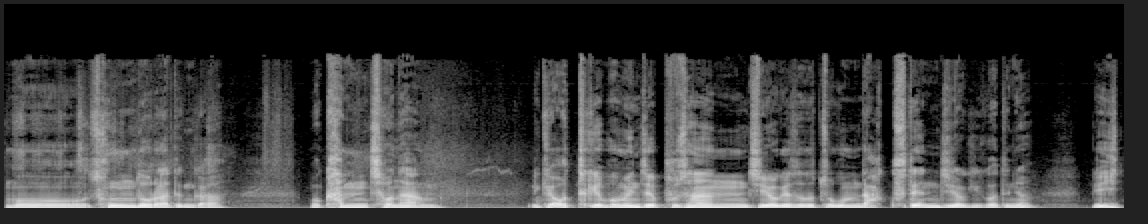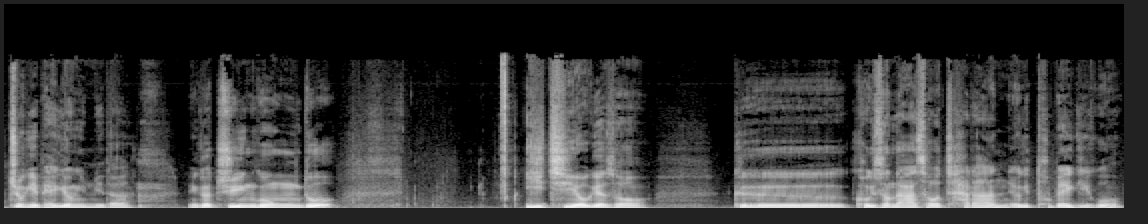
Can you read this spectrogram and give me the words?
뭐 송도라든가 뭐 감천항 이렇게 어떻게 보면 이제 부산 지역에서도 조금 낙후된 지역이거든요. 이쪽이 배경입니다. 그러니까 주인공도 이 지역에서 그 거기서 나서 자란 여기 토백이고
